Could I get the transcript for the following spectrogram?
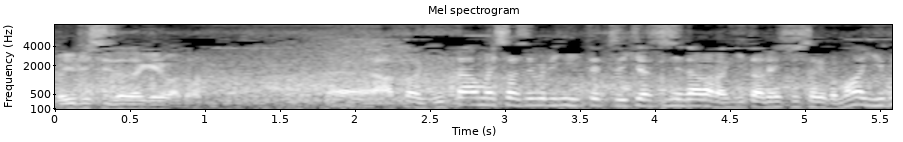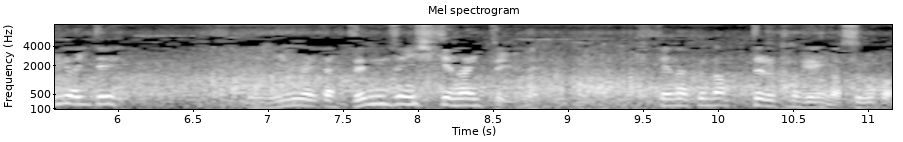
お許しいただければと。えー、あとはギターも久しぶり弾いてツイキャスしながらギター練習したけど、まあ指が痛い。指が痛い。全然弾けないというね。弾けなくなってる加減がすごかっ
